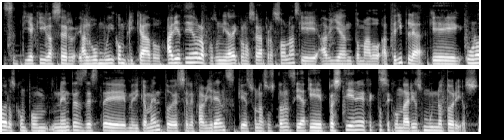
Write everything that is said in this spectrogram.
Sentía que iba a ser algo muy complicado. Había tenido la oportunidad de conocer a personas que habían tomado a tripla, que uno de los componentes de este medicamento es el efavirenz, que es una sustancia que pues tiene efectos secundarios muy notorios.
